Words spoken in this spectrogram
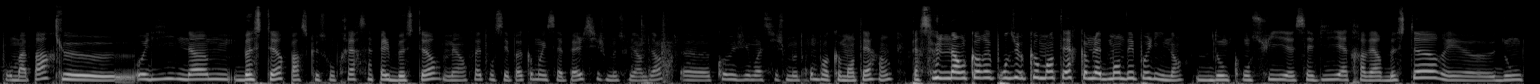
pour ma part, que Holly nomme Buster parce que son frère s'appelle Buster, mais en fait on sait pas comment il s'appelle si je me souviens bien. Euh, corrigez-moi si je me trompe en commentaire. Hein. Personne n'a encore répondu aux commentaires comme l'a demandé Pauline. Hein. Donc on suit sa vie à travers Buster et euh, donc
